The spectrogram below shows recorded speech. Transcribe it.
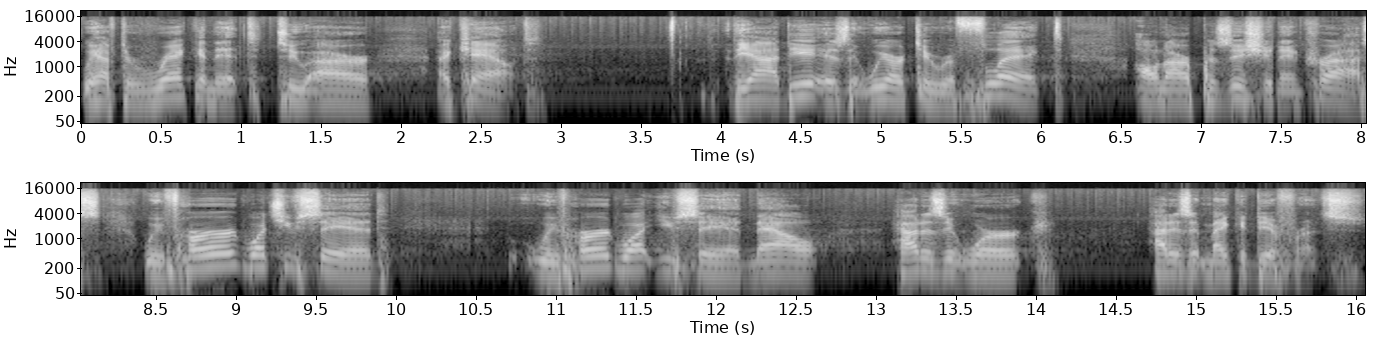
We have to reckon it to our account. The idea is that we are to reflect on our position in Christ. We've heard what you've said, we've heard what you've said. Now, how does it work? How does it make a difference?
